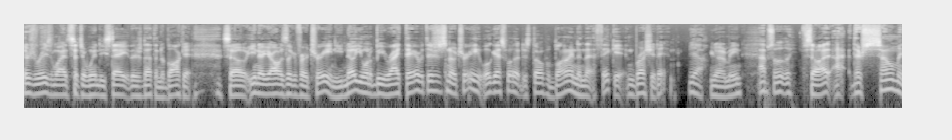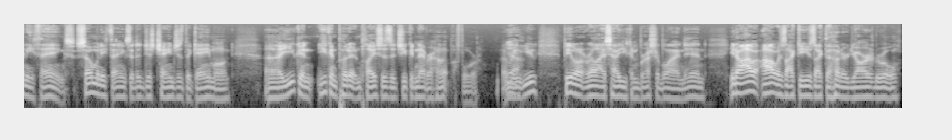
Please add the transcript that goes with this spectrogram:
There's a reason why it's such a windy state. There's nothing to block it. So you know, you're always looking for a tree, and you know you want to be right there, but there's just no tree. Well, guess what? Just throw up a blind in that thicket and brush it in. yeah You know what I mean? absolutely So I, I there's so many things, so many things that it just changes the game on. Uh, you can you can put it in places that you could never hunt before. I Yeah. mean, you people don't realize how you can brush a blind in. You know, I, I always like to use like the hundred yard rule.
